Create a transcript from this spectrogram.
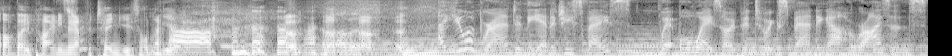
I've been paying him out for 10 years on that. Yeah. Love it. Are you a brand in the energy space? We're always open to expanding our horizons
